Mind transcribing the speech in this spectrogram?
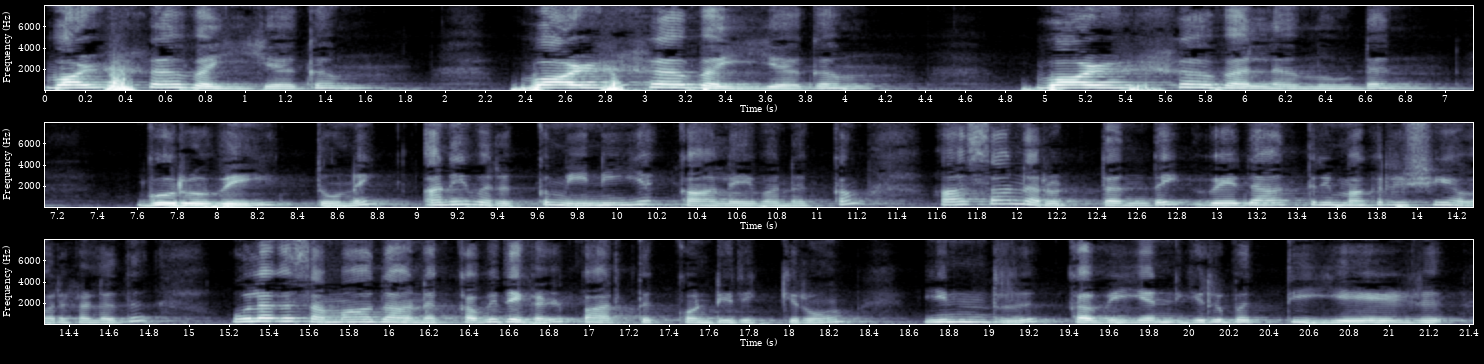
வாழ்க வையகம் வாழ்க வையகம் வாழ்க வளமுடன் குருவே துணை அனைவருக்கும் இனிய காலை வணக்கம். ஆசான் அருட்தந்தை வேதாத்ரி மகரிஷி அவர்களது உலக சமாதான கவிதைகள் பார்த்து கொண்டிருக்கிறோம். இன்று கவியன் இருபத்தி ஏழு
